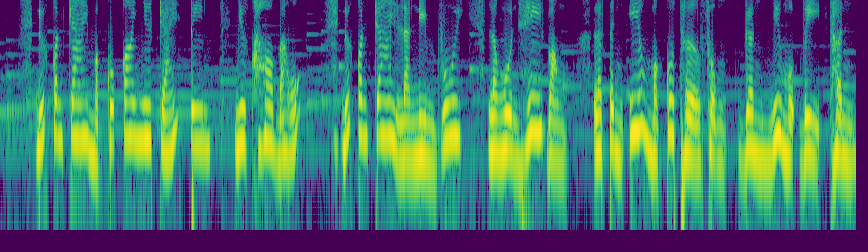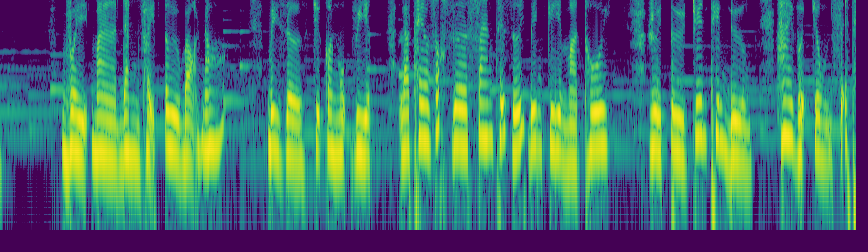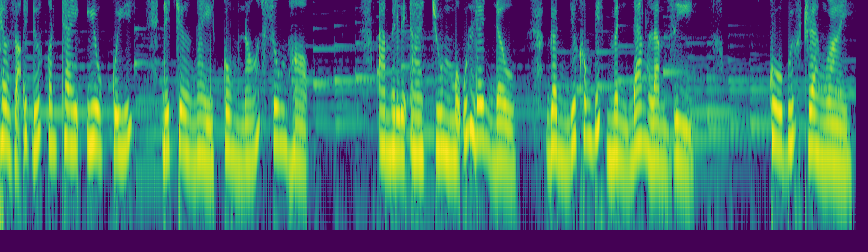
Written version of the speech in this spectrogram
đứa con trai mà cô coi như trái tim, như kho báu. Đứa con trai là niềm vui, là nguồn hy vọng, là tình yêu mà cô thờ phụng gần như một vị thần. Vậy mà đành phải từ bỏ nó. Bây giờ chỉ còn một việc là theo dốc dơ sang thế giới bên kia mà thôi. Rồi từ trên thiên đường, hai vợ chồng sẽ theo dõi đứa con trai yêu quý để chờ ngày cùng nó sum họp. Amelia chùm mũ lên đầu, gần như không biết mình đang làm gì. Cô bước ra ngoài,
